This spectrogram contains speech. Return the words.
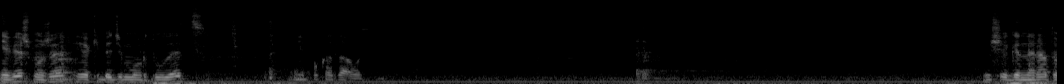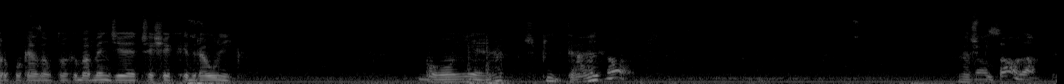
Nie wiesz może jaki będzie mordulec? Nie pokazało się. Mi się generator pokazał, to chyba będzie Czesiek hydraulik. O nie, szpital? No, Na no szpi... są lampki.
